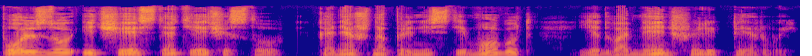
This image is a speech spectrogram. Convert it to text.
пользу и честь Отечеству, конечно, принести могут, едва меньше ли первый.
